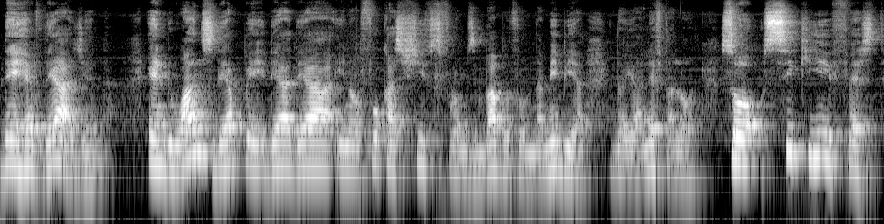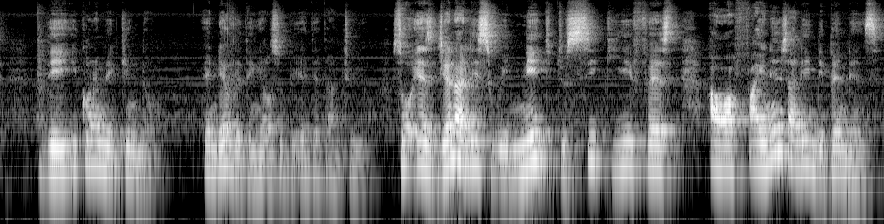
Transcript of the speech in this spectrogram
they have their agenda. And once their their their you know focus shifts from Zimbabwe, from Namibia, you know, you are left alone. So seek ye first the economic kingdom, and everything else will be added unto you. So as journalists, we need to seek ye first our financial independence.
